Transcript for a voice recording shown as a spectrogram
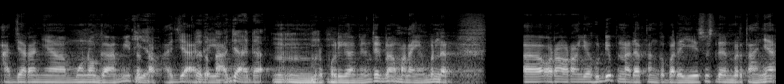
ajarannya monogami iya, tetap ya, aja ada yang aja ada mm -mm, berpoligami. Nanti bilang mana yang benar. Uh, orang-orang Yahudi pernah datang kepada Yesus dan bertanya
